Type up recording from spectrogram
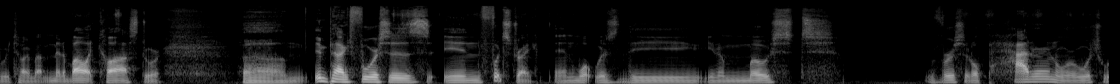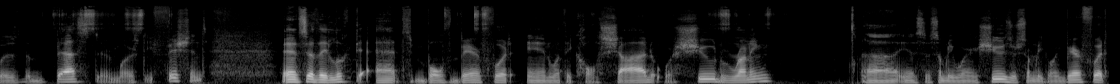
we're talking about metabolic cost or um, impact forces in foot strike and what was the you know most versatile pattern or which was the best or most efficient. And so they looked at both barefoot and what they call shod or shoed running. Uh, you know, so somebody wearing shoes or somebody going barefoot,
